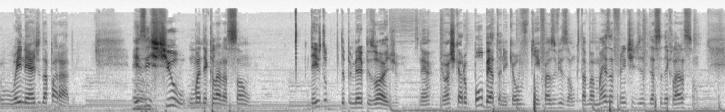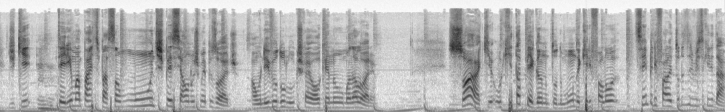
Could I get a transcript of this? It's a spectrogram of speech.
o Ened da parada. Hum. Existiu uma declaração desde o primeiro episódio, né? Eu acho que era o Paul Bettany, que é o, quem faz o Visão, que estava mais à frente de, dessa declaração. De que uhum. teria uma participação muito especial no último episódio, ao nível do Luke Skywalker no Mandalorian. Só que o que tá pegando todo mundo é que ele falou, sempre ele fala em todas as entrevistas que ele dá,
